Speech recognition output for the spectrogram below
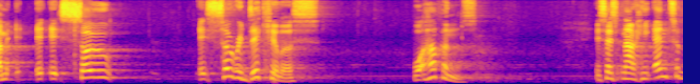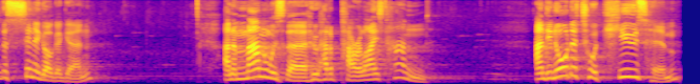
I mean, it, it's, so, it's so ridiculous what happens. It says, Now he entered the synagogue again, and a man was there who had a paralyzed hand. And in order to accuse him,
